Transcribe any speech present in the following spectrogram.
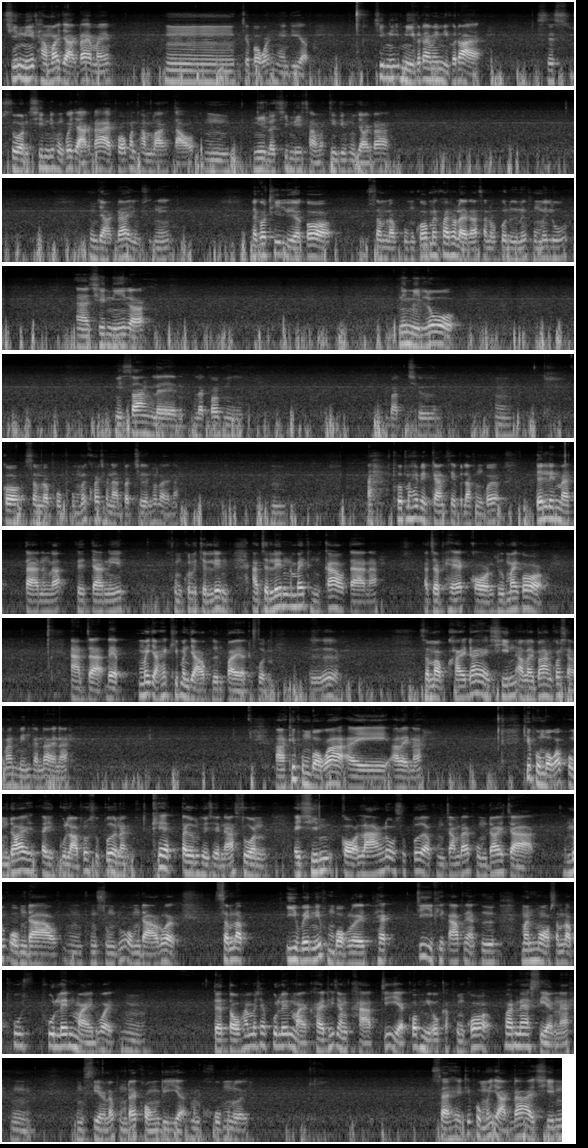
ชิ้นนี้ถามว่าอยากได้ไหมอืมจะบอกว่ายังไงดีอะชิ้นนี้มีก็ได้ไม่มีก็ได้ ส่วนชิ้นนี้ผมก็อยากได้ เพราะมันทำลายเต๋าอืมนี่แหละชิ้นนี้ถามว่าจริงๆผมอยากได้ผมอยากได้อยู่ชิ้นนี้ แล้วก็ที่เหลือก็สำหรับผมก็ไม่ค่อยเท่าไหร่นะสำหรับคนอื่นนี่ผมไม่รู้ อ่าชิ้นนี้เหรอ นี่มีโล่ มีสร้างแลนแล้วก็มี บัตรเชิญ อืม ก็สำหรับผมผมไม่ค่อยถนัดบัตรเชิญเท่าไหร่นะ อืม อะเพื่อไม่ให้เป็นการเสียเวลาผมก็ได้เล่นมาตาหนึ่งละแต่ตานี้ผมก็เลยจะเล่น อาจจะเล่นไม่ถึงเก้าตานะ อาจจะแพ้ก่อนหรือไม่ก็ อาจจะแบบไม่อยากให้คลิปมันยาวเกินไปอะทุกคน เออสำหรับใครได้ชิ้นอะไรบ้างก็สามารถเม้นกันได้นะ อ่าที่ผมบอกว่าไออะไรนะ ที่ผมบอกว่าผมได้ไอกุหลาบโลกซูเปอร์นั้นแค่เติมเฉยๆนะ ส่วนไอชิ้นเกาะล้างโลกซูเปอร์ผมจำได้ผมได้จากลูกอมดาว ผมสุ่มลูกอมดาวด้วยสำหรับอีเวนต์นี้ผมบอกเลยแพ็กจี้พิกอัพเนี่ยคือมันเหมาะสำหรับผู้ผู้เล่นใหม่ด้วย อืม แต่ต่อให้ไม่ใช่ผู้เล่นใหม่ใครที่ยังขาดจี้อะก็มีโอกาสผมก็ว่าแน่เสี่ยงนะอืมผมเสี่ยงแล้วผมได้ของดีอะมันคุ้มเลยสาเหตุที่ผมไม่อยากได้ชิ้น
